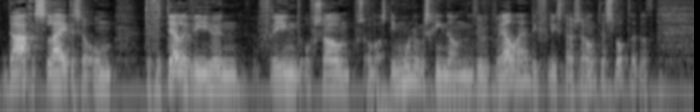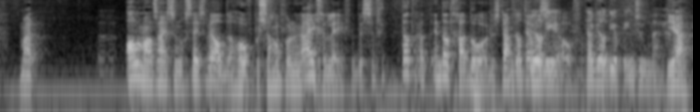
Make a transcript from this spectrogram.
dagen slijten ze om te vertellen wie hun vriend of zoon of zo was. Die moeder misschien dan natuurlijk wel, hè? die verliest haar zoon tenslotte. Dat, maar allemaal zijn ze nog steeds wel de hoofdpersoon van hun eigen leven. Dus ze, dat, en dat gaat door. Dus daar Dat wilde je, over. daar wilde je op inzoomen eigenlijk. Ja,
